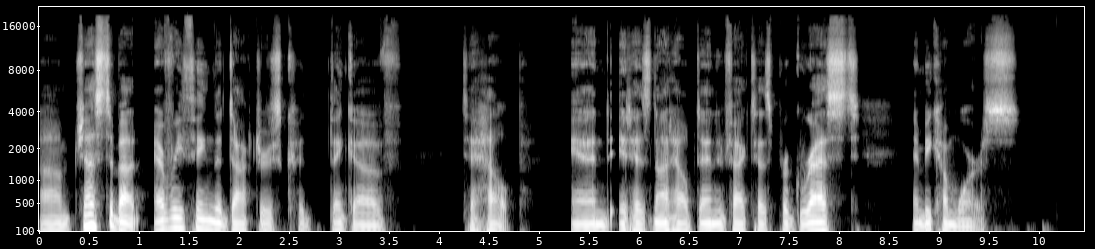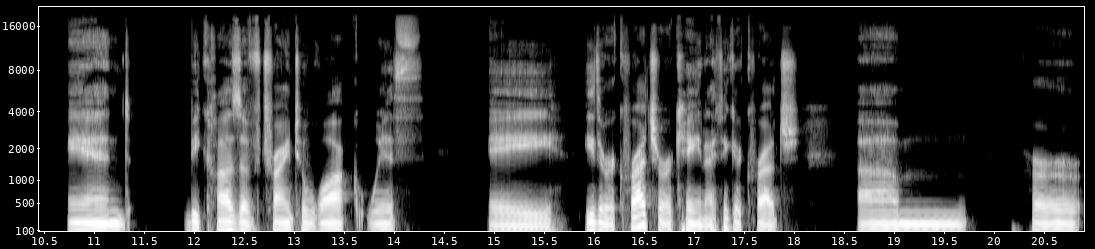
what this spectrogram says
um, just about everything the doctors could think of to help. And it has not helped, and in fact, has progressed and become worse. And because of trying to walk with a either a crutch or a cane. I think a crutch. Um, her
